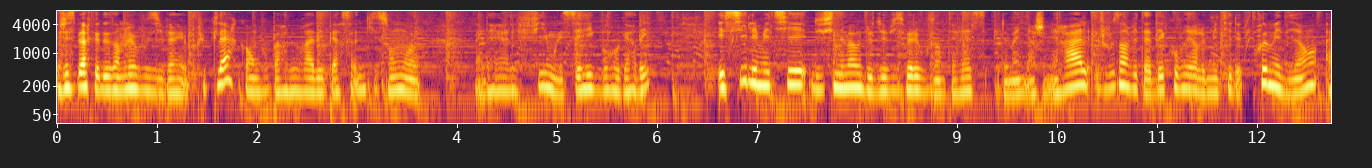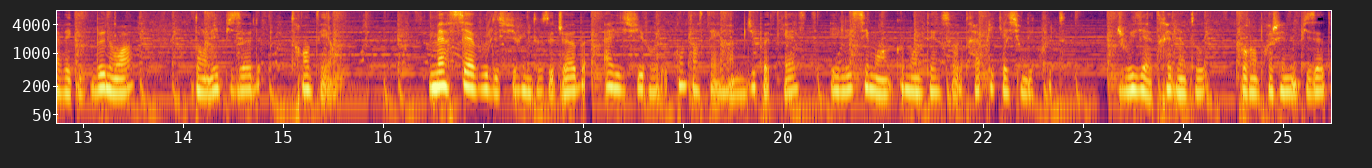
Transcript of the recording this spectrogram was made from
J'espère que désormais vous y verrez plus clair quand on vous parlera des personnes qui sont euh, bah, derrière les films ou les séries que vous regardez. Et si les métiers du cinéma ou de l'audiovisuel vous intéressent de manière générale, je vous invite à découvrir le métier de comédien avec Benoît dans l'épisode 31. Merci à vous de suivre Into the Job, allez suivre le compte Instagram du podcast et laissez-moi un commentaire sur votre application d'écoute. Je vous dis à très bientôt pour un prochain épisode.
